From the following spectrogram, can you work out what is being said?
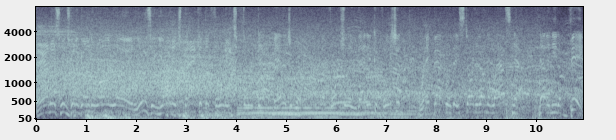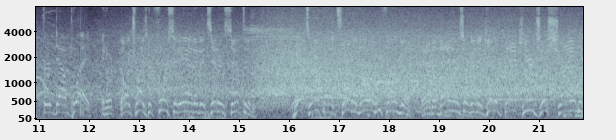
And this one's going to go the wrong way. Losing yardage back at the 42. Third down manageable. Unfortunately, with that incompletion, right back where they started on the last snap. Now they need a big third down play. In order oh, he tries to force it in, and it's intercepted. Picked up by Talanoa Hufanga. And the Niners are going to get it back here just shy of the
